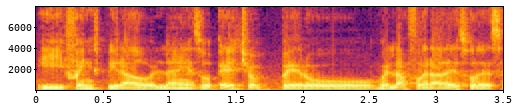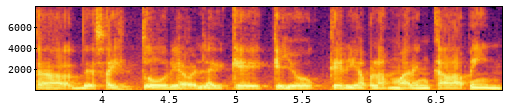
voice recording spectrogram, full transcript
y fue inspirado ¿verdad? en esos hechos, pero ¿verdad? fuera de eso, de esa, de esa historia ¿verdad? Que, que yo quería plasmar en cada pin,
